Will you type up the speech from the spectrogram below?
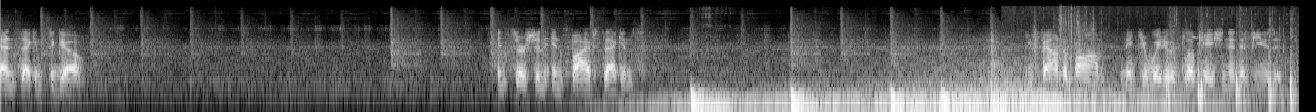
Ten seconds to go. Insertion in five seconds. You found a bomb. Make your way to its location and defuse it.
